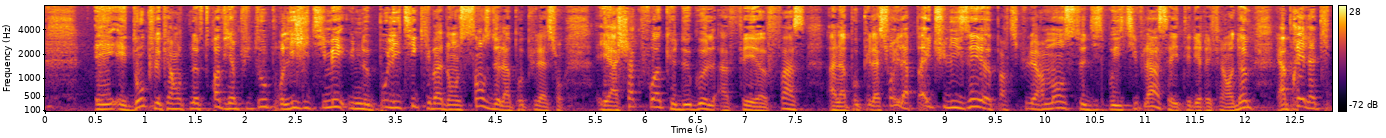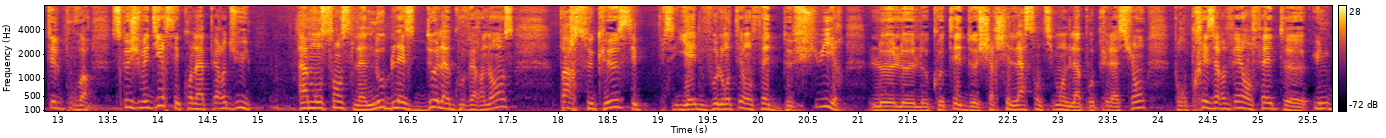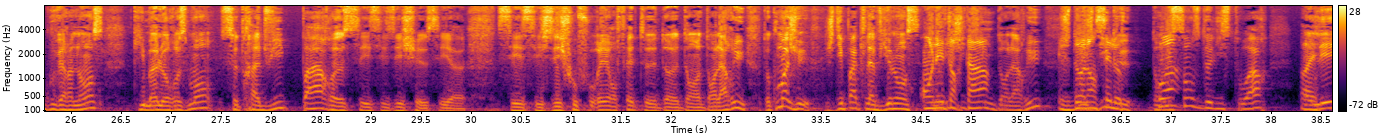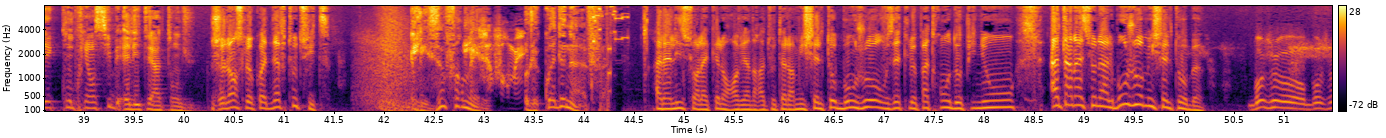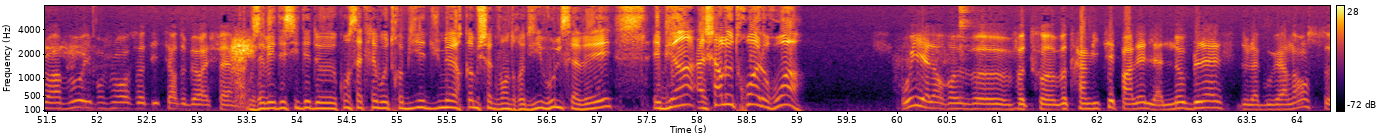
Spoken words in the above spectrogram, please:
Et, donc le 49-3 vient plutôt pour légitimer une politique qui va dans le sens de la population. Et à chaque fois que De Gaulle a fait euh, face à la population, il n'a pas utilisé euh, particulièrement ce dispositif-là. Ça a été des référendums. Et après, il a quitté le pouvoir. Ce que je veux dire, c'est qu'on a perdu, à mon sens, la noblesse de la gouvernance parce que c'est il y a une volonté en fait de fuir le, le, le côté de chercher l'assentiment de la population pour préserver en fait euh, une gouvernance qui malheureusement se traduit par euh, ces ces, ces, euh, ces, ces échauffourées en fait dans, dans, la rue. Donc moi je je dis pas que la violence on est, en retard dans la rue. Je dois lancer le dans le sens de l'histoire, elle est compréhensible, elle était attendue. Je lance le quoi de neuf tout de suite. Les informés. Les informés. Le quoi de neuf analyse sur laquelle on reviendra tout à l'heure. Michel Taube, bonjour, vous êtes le patron d'Opinion Internationale. Bonjour Michel Taube. Bonjour, bonjour à vous et bonjour aux auditeurs de Beurre FM. Vous avez décidé de consacrer votre billet d'humeur comme chaque vendredi, vous le savez, eh bien à Charles III, le roi. Oui, alors euh, votre, votre invité parlait de la noblesse de la gouvernance,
